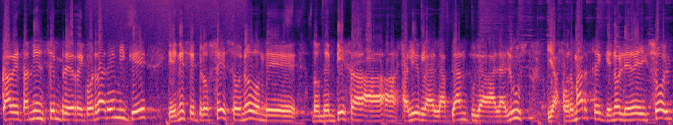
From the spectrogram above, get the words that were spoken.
Cabe también siempre recordar, Emi, que en ese proceso, ¿no? donde, donde empieza a, salir la, la plántula a la luz y a formarse, que no le dé el sol,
